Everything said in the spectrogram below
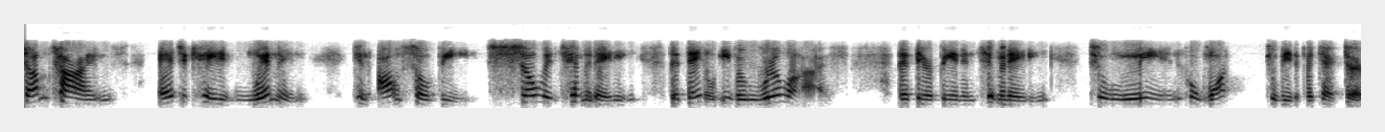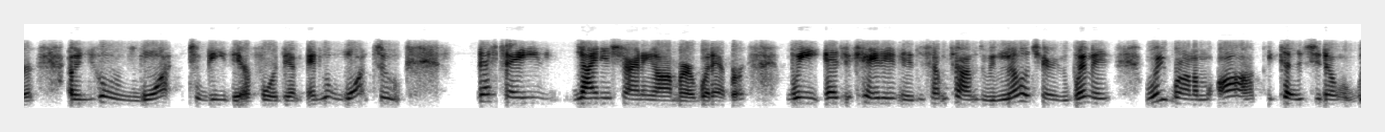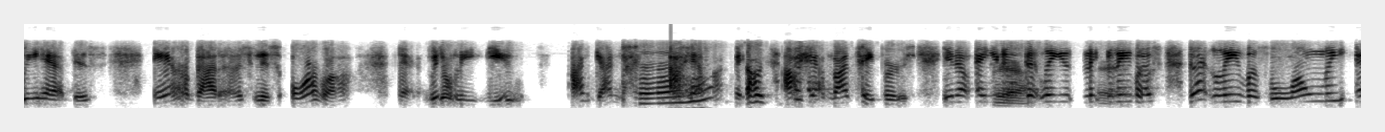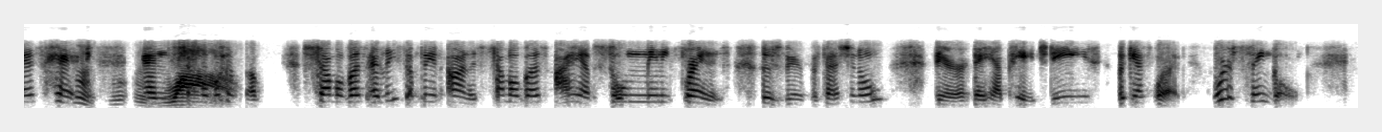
Sometimes educated women can also be so intimidating that they don't even realize that they're being intimidating to men who want to be the protector and who want to be there for them and who want to let's say knight in shining armor or whatever. We educated and sometimes we military women, we run them off because, you know, we have this air about us and this aura that we don't need you. I've got my, I have my, Oh, I have my papers, you know, and you know that leave, leave, Yeah. us that leave us lonely as heck. Mm, mm, mm. And wow. some of us, are- some of us, at least I'm being honest, some of us, I have so many friends who's very professional. They're they have PhDs, but guess what? We're single,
